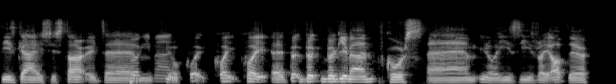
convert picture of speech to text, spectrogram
these guys who started, um, you know, quite quite quite uh, Bo- Bo- Boogeyman, of course. Um, you know, he's he's right up there.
